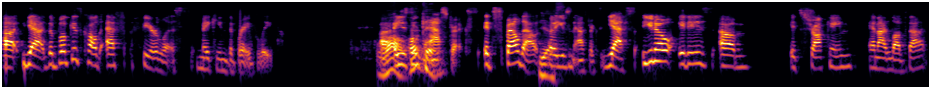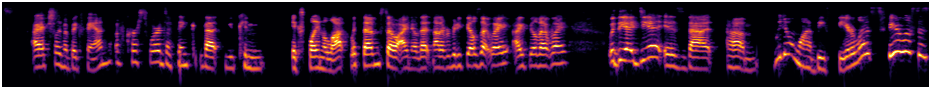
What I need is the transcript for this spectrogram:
Uh, yeah, the book is called F Fearless Making the Brave Leap. Wow, uh, I use okay. an asterisk. It's spelled out, yes. but I use an asterisk. Yes, you know it is. Um, it's shocking, and I love that. I actually am a big fan of curse words. I think that you can explain a lot with them. So I know that not everybody feels that way. I feel that way. But the idea is that um, we don't want to be fearless. Fearless is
